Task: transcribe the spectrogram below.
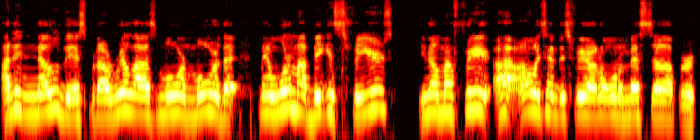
I didn't know this, but I realized more and more that, man, one of my biggest fears you know, my fear, I always had this fear I don't want to mess up or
